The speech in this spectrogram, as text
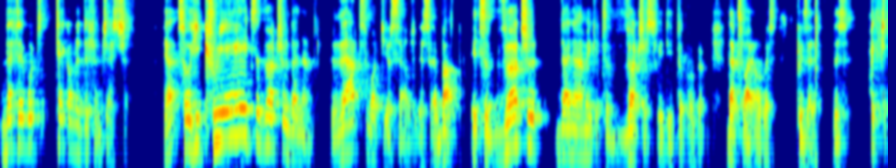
that they would take on a different gesture. Yeah, so he creates a virtual dynamic. That's what yourself is about. It's a virtual dynamic, it's a virtual 3D topography. That's why I always present this picture.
